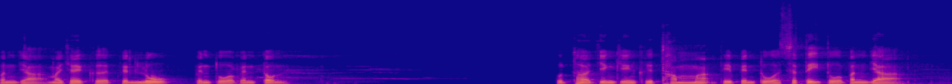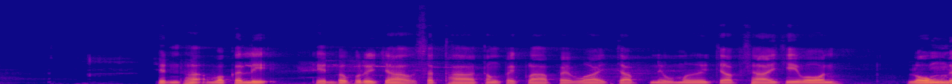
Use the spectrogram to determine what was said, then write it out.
ปัญญา ไม่ใช่เกิดเป็นลูกเป็นตัวเป็นตน พุทธะจริงๆ คือธรรมะที่เป็นตัวสติตัวปัญญา เช่นพระวักลิเห็นพระพุทธเจ้าศรัทธาต้องไปกราบไปไหว้จับนิ้วมือจับชายจีวรหลงใน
